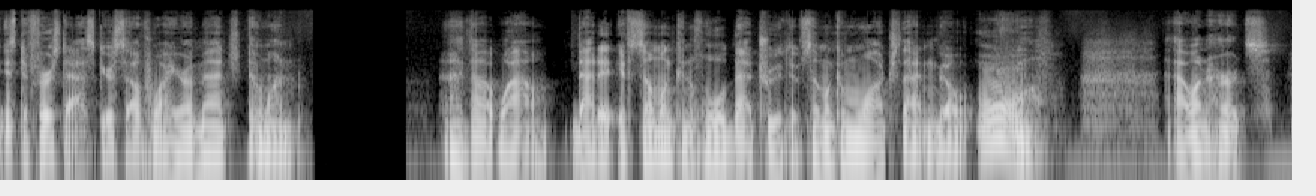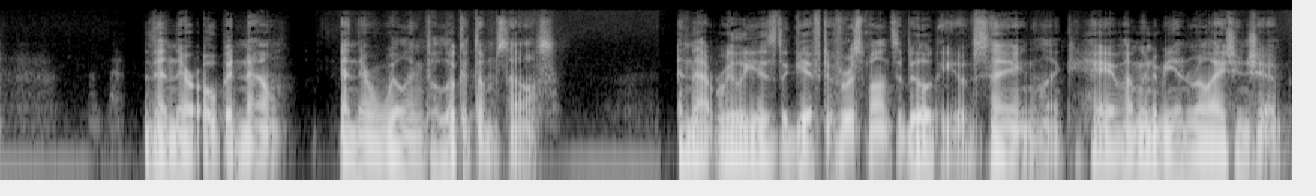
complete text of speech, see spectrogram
is to first ask yourself why you're a match to one. And I thought, wow, that if someone can hold that truth, if someone can watch that and go, oh, that one hurts then they're open now and they're willing to look at themselves. And that really is the gift of responsibility of saying, like, hey, if I'm going to be in a relationship,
